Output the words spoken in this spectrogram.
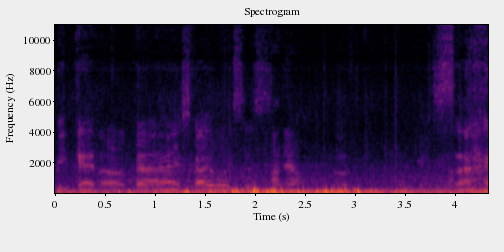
bị kẹt ở cái Sky Oasis. À, thế à? Ừ. Okay.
